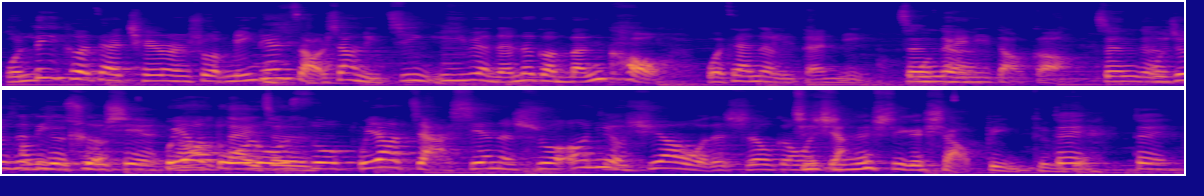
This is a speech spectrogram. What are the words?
我立刻在 Charon 说明天早上你进医院的那个门口，我在那里等你，我陪你祷告。真的，我就是立刻现，不要多啰嗦，不要假先的说哦，你有需要我的时候跟我讲。其实那是一个小病，对不对？对。对，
